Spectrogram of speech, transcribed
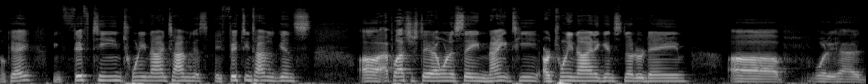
Okay? I think 15, 29 times against, 15 times against uh, Appalachian State. I want to say 19 or 29 against Notre Dame. Uh, what he had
